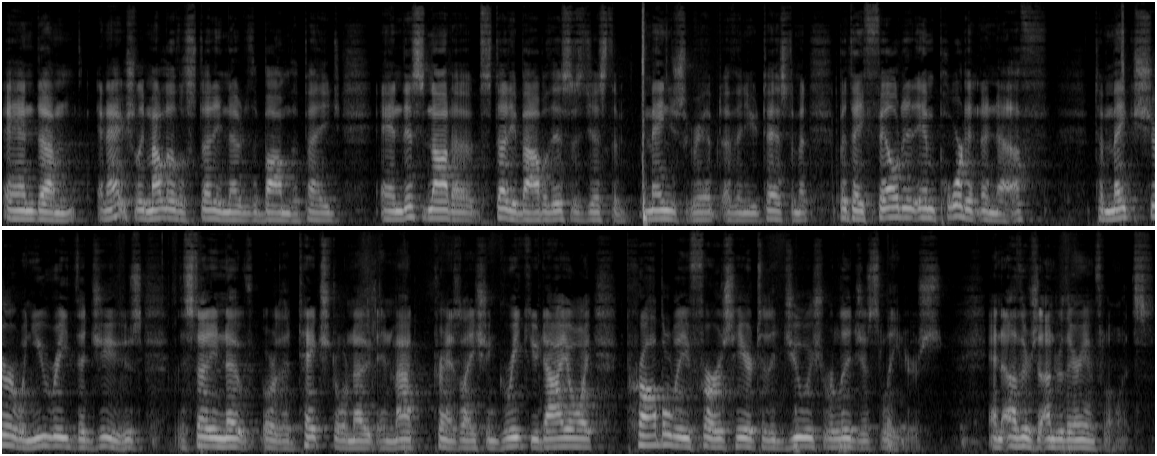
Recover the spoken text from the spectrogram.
And, um, and actually, my little study note at the bottom of the page, and this is not a study Bible, this is just the manuscript of the New Testament, but they felt it important enough to make sure when you read the Jews, the study note or the textual note in my translation, Greek Judaioi, probably refers here to the Jewish religious leaders and others under their influence.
